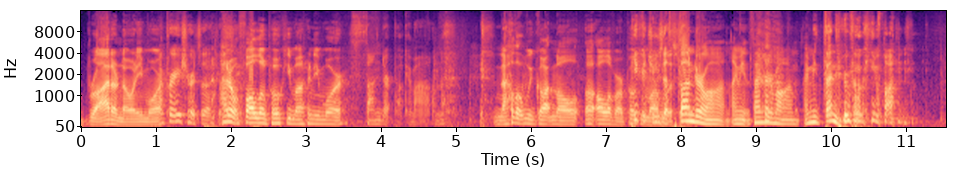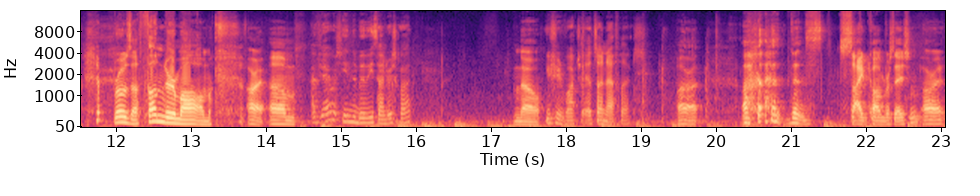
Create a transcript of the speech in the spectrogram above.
bro. I don't know anymore. I'm pretty sure it's electricity. I don't follow Pokemon anymore. Thunder Pokemon. Now that we've gotten all uh, all of our Pokemon, Pikachu's a listed. Thundermon. I mean Thundermon. I mean Thunder Pokemon. Bro's a Thunder Mom. All right. Um. Have you ever seen the movie Thunder Squad? No. You should watch it. It's on Netflix. All right. Uh, that's side conversation. All right.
